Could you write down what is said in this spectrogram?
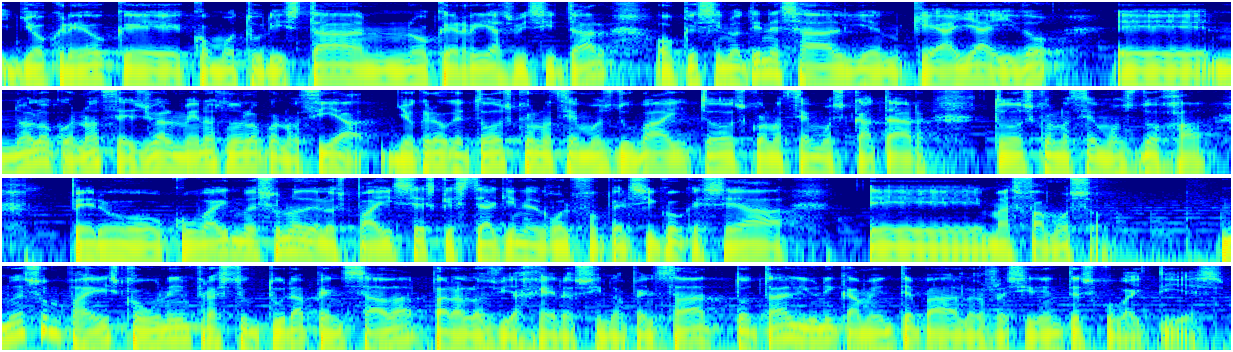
yo creo que como turista no querrías visitar o que si no tienes a alguien que haya ido, eh, no lo conoces. Yo al menos no lo conocía. Yo creo que todos conocemos Dubai, todos conocemos Qatar, todos conocemos Doha, pero Kuwait no es uno de los países que esté aquí en el Golfo Pérsico que sea eh, más famoso. No es un país con una infraestructura pensada para los viajeros, sino pensada total y únicamente para los residentes kuwaitíes.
